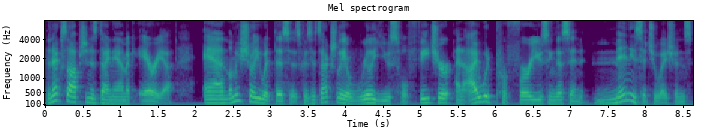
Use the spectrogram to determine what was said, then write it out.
The next option is dynamic area. And let me show you what this is because it's actually a really useful feature and I would prefer using this in many situations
